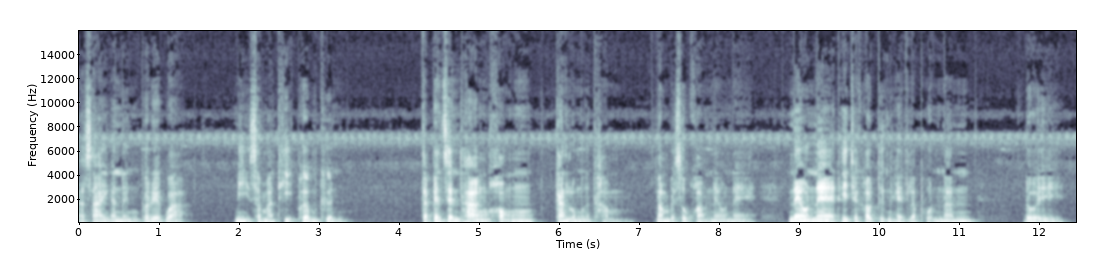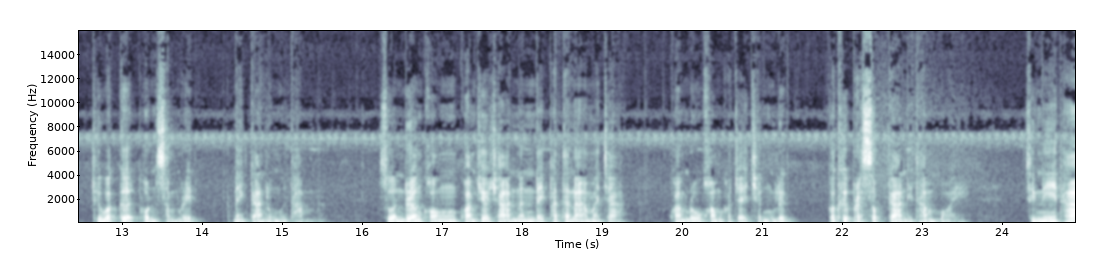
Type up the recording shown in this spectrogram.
ภาษาอีกอันหนึ่งก็เรียกว่า มีสมาธิเพิ่มขึ้น แต่เป็นเส้นทางของการลงมือทำนำไปสู่ความแน่วแน่ แน่วแน่ที่จะเข้าถึงเหตุและผลนั้น โดยถือว่าเกิดผลสำเร็จในการลงมือทำส่วนเรื่องของความเชี่ยวชาญนั้นได้พัฒนามาจากความรู้ความเข้าใจเชิงลึก ก็คือประสบการณ์ที่ทำบ่อย สิ่งนี้ถ้า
